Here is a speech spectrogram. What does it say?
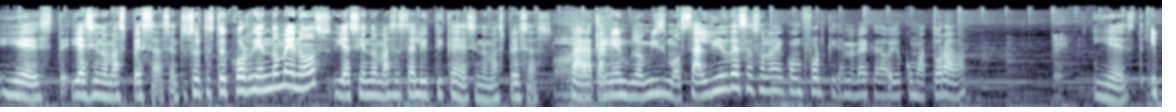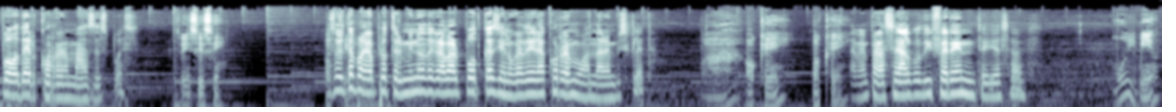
Y este, y haciendo más pesas. Entonces ahorita estoy corriendo menos y haciendo más esta elíptica y haciendo más pesas. Ah, para también lo mismo, salir de esa zona de confort que ya me había quedado yo como atorada Sí, y este, y poder correr más después. sí, sí. sí. Pues ahorita, por ejemplo, termino de grabar podcast y en lugar de ir a correr me voy a andar en bicicleta. Ah, ok, ok. También para hacer algo diferente, ya sabes. Muy bien,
